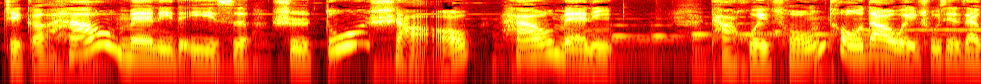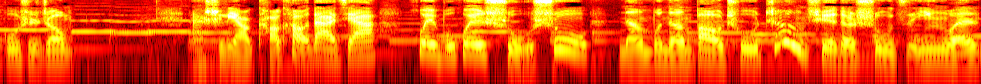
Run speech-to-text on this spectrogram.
这个 “how many” 的意思是多少？How many？它会从头到尾出现在故事中。Ashley 要考考大家，会不会数数？能不能报出正确的数字英文？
